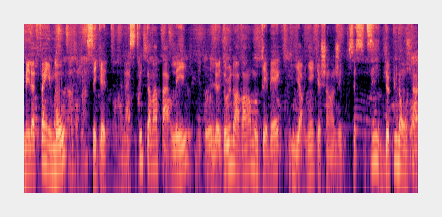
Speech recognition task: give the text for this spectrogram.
mais le fin mot, c'est que, strictement parler, le 2 novembre au Québec, il n'y a rien qui a changé. Ceci dit, depuis longtemps,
